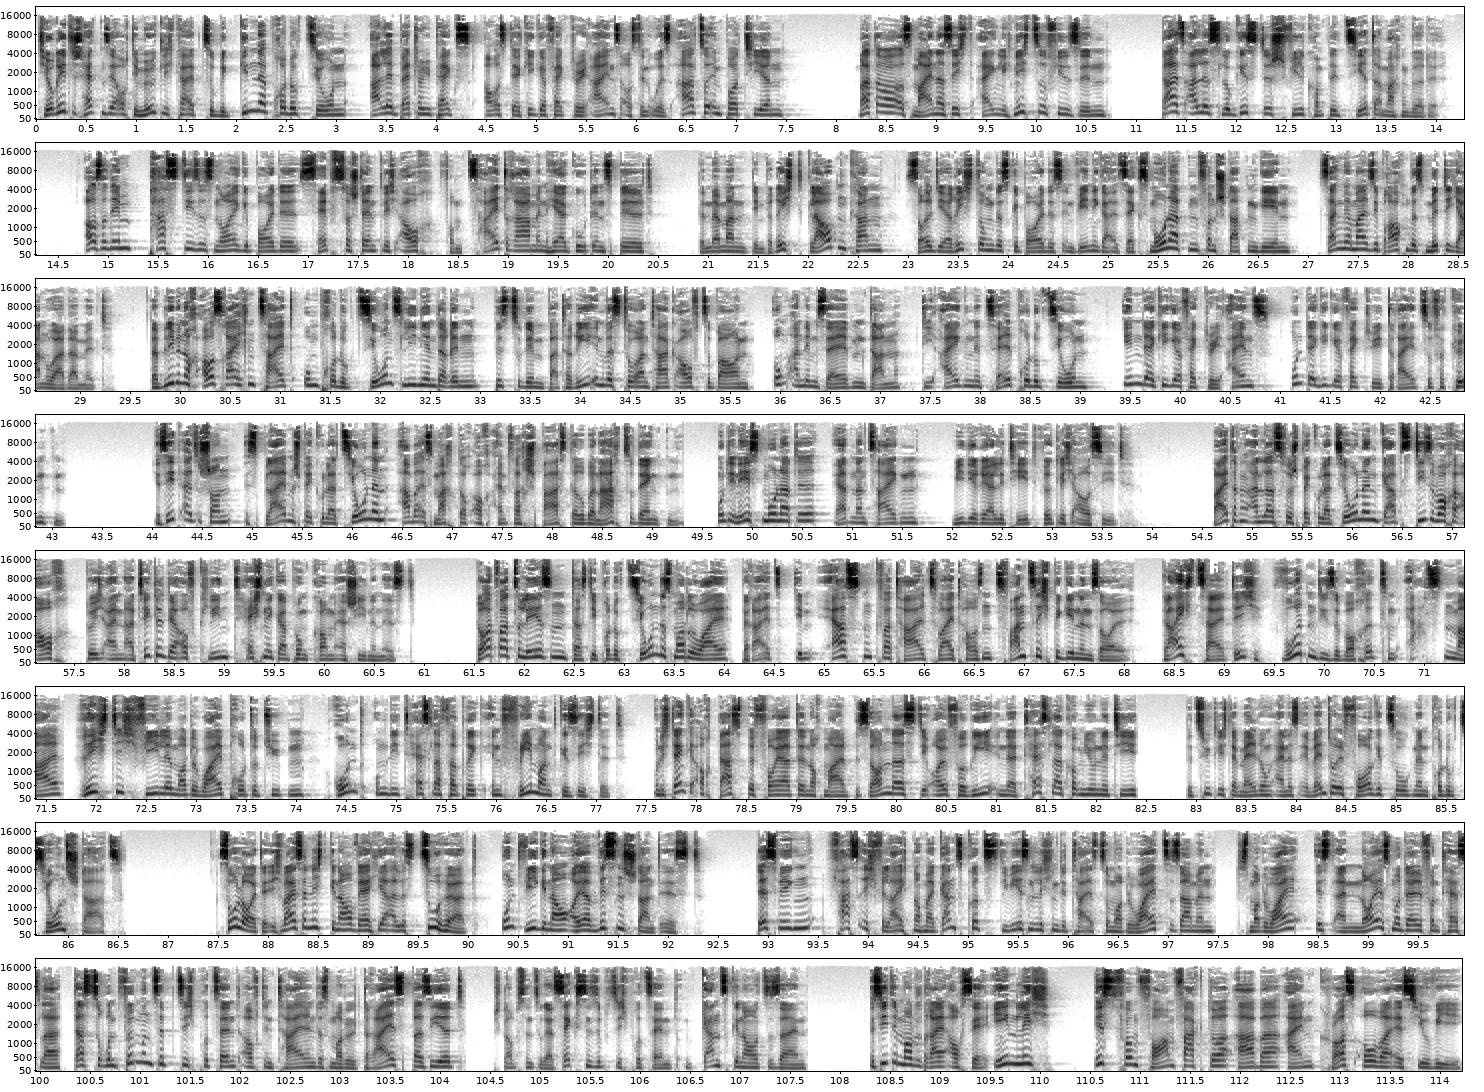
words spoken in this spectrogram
Theoretisch hätten sie auch die Möglichkeit, zu Beginn der Produktion alle Battery Packs aus der Gigafactory 1 aus den USA zu importieren. Macht aber aus meiner Sicht eigentlich nicht so viel Sinn, da es alles logistisch viel komplizierter machen würde. Außerdem passt dieses neue Gebäude selbstverständlich auch vom Zeitrahmen her gut ins Bild, denn wenn man dem Bericht glauben kann, soll die Errichtung des Gebäudes in weniger als sechs Monaten vonstatten gehen. Sagen wir mal, sie brauchen bis Mitte Januar damit. Da bliebe noch ausreichend Zeit, um Produktionslinien darin bis zu dem Batterieinvestorentag aufzubauen, um an demselben dann die eigene Zellproduktion in der Gigafactory 1 und der Gigafactory 3 zu verkünden. Ihr seht also schon, es bleiben Spekulationen, aber es macht doch auch einfach Spaß darüber nachzudenken. Und die nächsten Monate werden dann zeigen, wie die Realität wirklich aussieht. Weiteren Anlass für Spekulationen gab es diese Woche auch durch einen Artikel, der auf cleantechnica.com erschienen ist. Dort war zu lesen, dass die Produktion des Model Y bereits im ersten Quartal 2020 beginnen soll. Gleichzeitig wurden diese Woche zum ersten Mal richtig viele Model Y Prototypen rund um die Tesla Fabrik in Fremont gesichtet. Und ich denke, auch das befeuerte nochmal besonders die Euphorie in der Tesla Community bezüglich der Meldung eines eventuell vorgezogenen Produktionsstarts. So Leute, ich weiß ja nicht genau, wer hier alles zuhört und wie genau euer Wissensstand ist. Deswegen fasse ich vielleicht nochmal ganz kurz die wesentlichen Details zum Model Y zusammen das Model Y ist ein neues Modell von Tesla, das zu rund 75 Prozent auf den Teilen des Model 3s basiert. Ich glaube, es sind sogar 76%, Prozent, um ganz genau zu sein. Es sieht dem Model 3 auch sehr ähnlich, ist vom Formfaktor aber ein Crossover-SUV.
